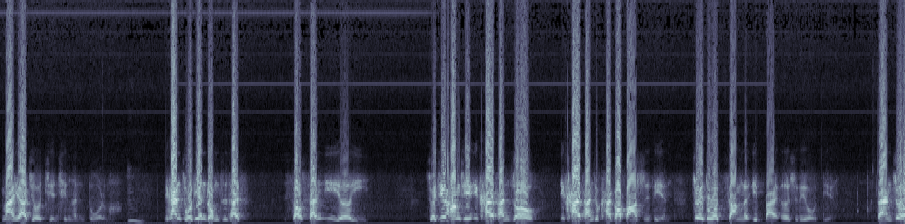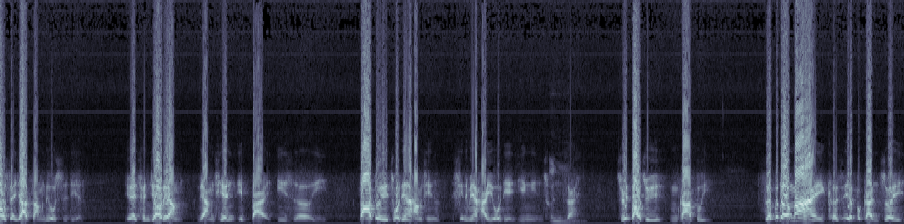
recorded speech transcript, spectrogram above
卖压就减轻很多了嘛。嗯，你看昨天融资才少三亿而已。所以今天行情一开盘之后，一开盘就开高八十点，最多涨了一百二十六点，但最后剩下涨六十点，因为成交量两千一百一十二亿，大家对于昨天的行情心里面还有点阴影存在，所以导致于唔敢堆，舍不得卖，可是也不敢追，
